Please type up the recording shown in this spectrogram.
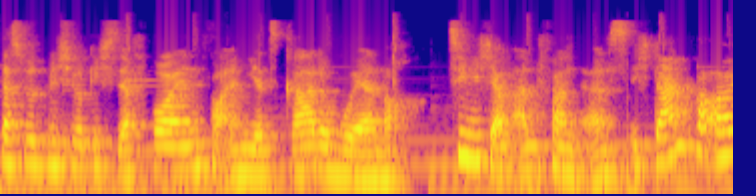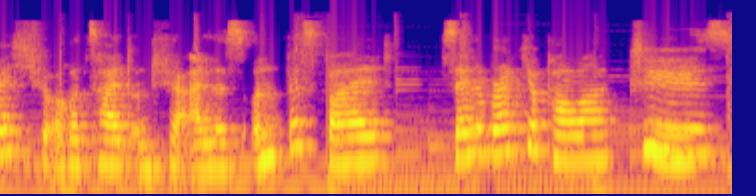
Das würde mich wirklich sehr freuen, vor allem jetzt gerade, wo er noch ziemlich am Anfang ist. Ich danke euch für eure Zeit und für alles und bis bald. Celebrate your power. Tschüss.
